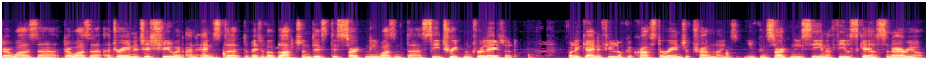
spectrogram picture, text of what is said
there was a, there was a, a, drainage issue, and, and hence the, the bit of a blotch on this. This certainly wasn't uh, seed treatment related. But again, if you look across the range of tram lines, you can certainly see in a field scale scenario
